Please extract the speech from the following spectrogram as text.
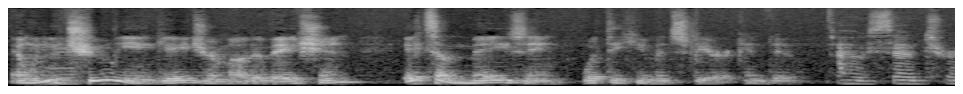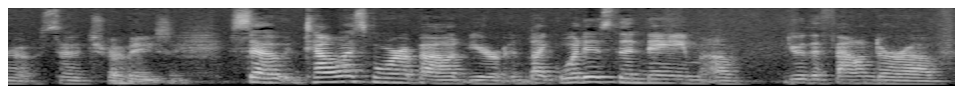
And when you truly engage your motivation, it's amazing what the human spirit can do. Oh, so true. So true. Amazing. So tell us more about your, like, what is the name of, you're the founder of,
